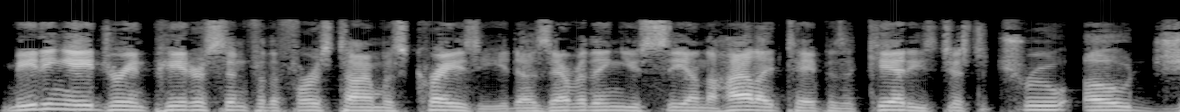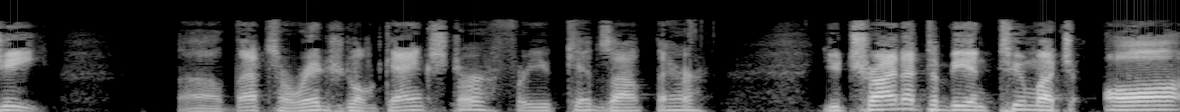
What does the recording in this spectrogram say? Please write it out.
Meeting Adrian Peterson for the first time was crazy. He does everything you see on the highlight tape as a kid. He's just a true OG. Uh, that's original gangster for you kids out there. You try not to be in too much awe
